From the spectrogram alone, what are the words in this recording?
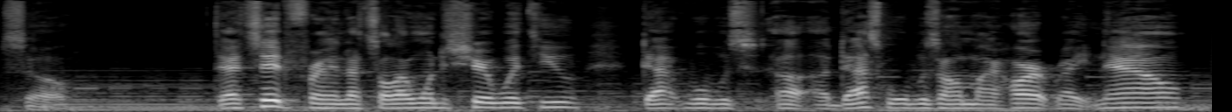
So that's it, friend. That's all I want to share with you. That what was uh, uh, that's what was on my heart right now.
